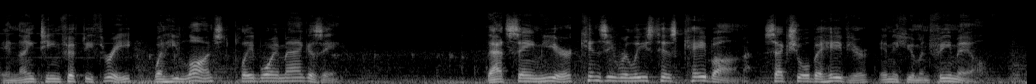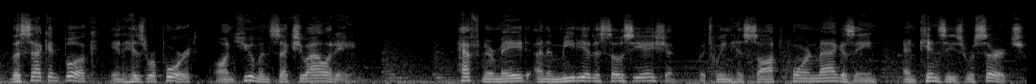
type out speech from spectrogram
in 1953 when he launched Playboy magazine. That same year, Kinsey released his K Bomb Sexual Behavior in the Human Female, the second book in his report on human sexuality. Hefner made an immediate association between his soft porn magazine and Kinsey's research.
